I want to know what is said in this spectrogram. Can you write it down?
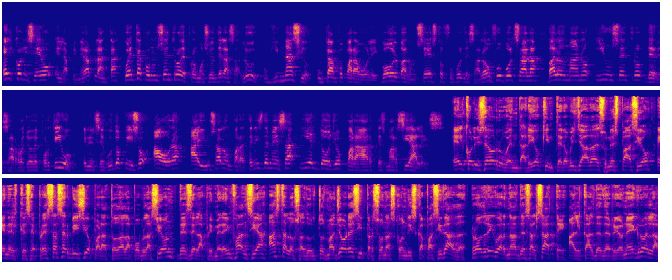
El Coliseo, en la primera planta, cuenta con un centro de promoción de la salud, un gimnasio, un campo para voleibol, baloncesto, fútbol de salón, fútbol sala, balonmano y un centro de desarrollo deportivo. En el segundo piso, ahora hay un salón para tenis de mesa y el dojo para artes marciales. El Coliseo Rubén Darío Quintero Villada es un espacio en el que se presta servicio para toda la población, desde la primera infancia hasta los adultos mayores y personas con discapacidad. Rodrigo Hernández Alzate, alcalde de Río Negro en la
